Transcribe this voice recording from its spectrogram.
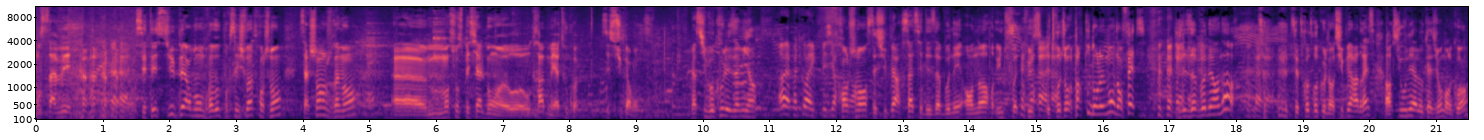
on savait. C'était super bon. Bravo pour ces choix. Franchement, ça change vraiment. Euh, mention spéciale, bon, euh, au, au crabe, mais à tout quoi. C'est super bon. Merci beaucoup les amis. hein. Ah, a pas de quoi, avec plaisir. Franchement, c'était super. Ça, c'est des abonnés en or une fois de plus. J'ai trop de gens partout dans le monde en fait. J'ai des abonnés en or. C'est trop trop cool. Non, super adresse. Alors, si vous venez à l'occasion dans le coin,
